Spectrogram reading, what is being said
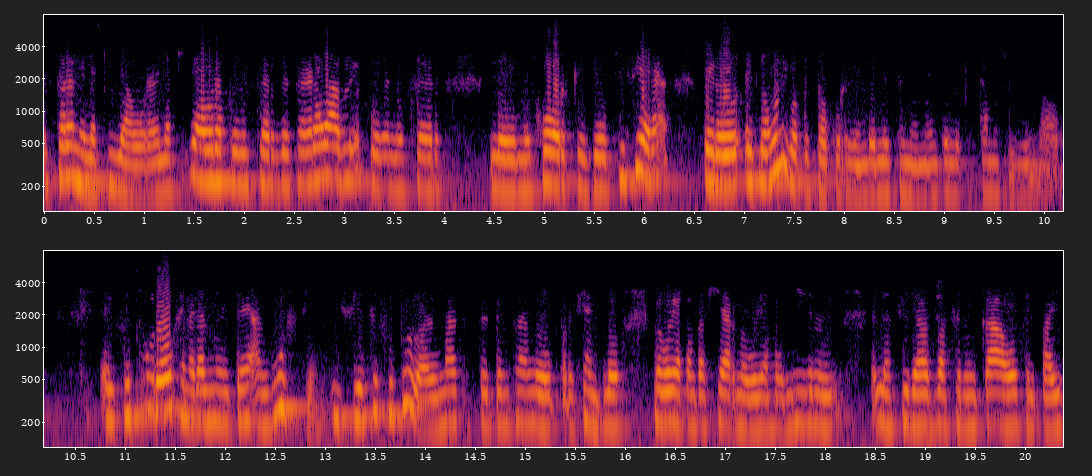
estar en el aquí y ahora. El aquí y ahora puede ser desagradable, puede no ser lo mejor que yo quisiera, pero es lo único que está ocurriendo en este momento, en lo que estamos viviendo ahora. El futuro generalmente angustia, y si ese futuro, además estoy pensando, por ejemplo, me voy a contagiar, me voy a morir, la ciudad va a ser un caos, el país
